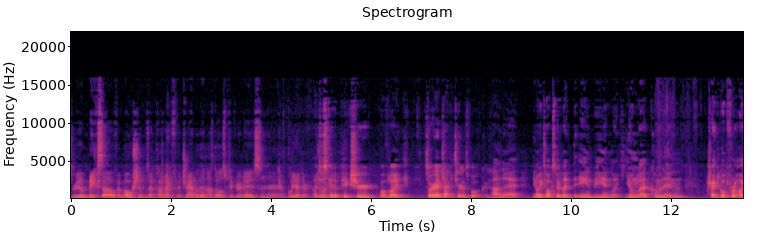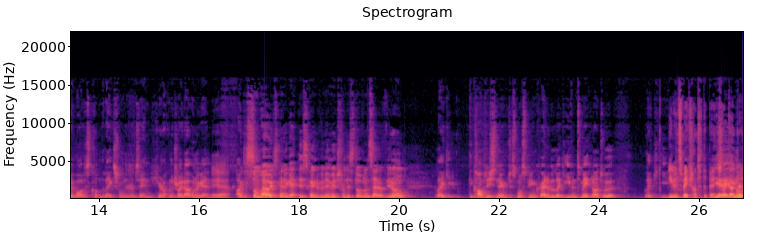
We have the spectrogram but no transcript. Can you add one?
it's a real mix of emotions and kind of adrenaline on those particular days. Mm. Um, but yeah, they're. I just get a picture of like so I read Jackie Tyrrell's book Mm. and uh, you know he talks about like the A and B and like young lad coming in and trying to go up for a high ball just cutting the legs from under him saying you're not going to try that one again Yeah. I just somehow I just kind of get this kind of an image from this Dublin setup you know like the competition there just must be incredible like even to make it onto it like you, Even to make it onto the bench, yeah, like, you know, there's,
